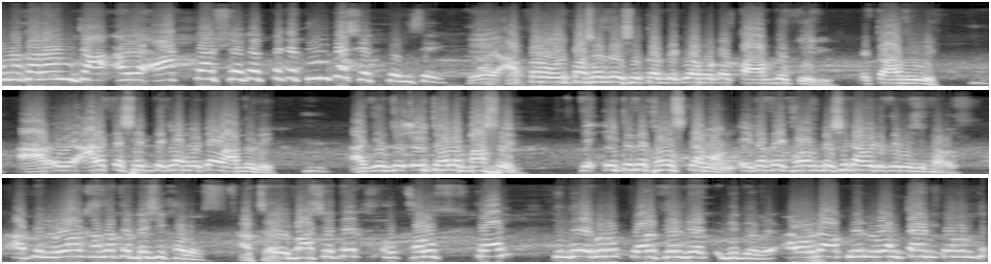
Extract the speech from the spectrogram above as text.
মনে করেন একটা সেটের থেকে তিনটা সেট করেছে। আপনার ওই পাশে যে সেটটা দেখলাম ওটা তার দিয়ে তৈরি একটু আধুনিক। আর ওই আরেকটা সেট দেখলাম ওইটাও আধুনিক। আর কিন্তু এইটা হলো বাঁশের। তো এইটাতে খরচ কেমন? এটাতে খরচ বেশি না ওইটাতে বেশি খরচ? আপনি লোহার খাঁচাতে বেশি খরচ। আচ্ছা। এই বাসাতে খ- খরচ কম কিন্তু এগুলো পরে ফেল দিতে হবে। আর ওটা আপনি লং টাইম পর্যন্ত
